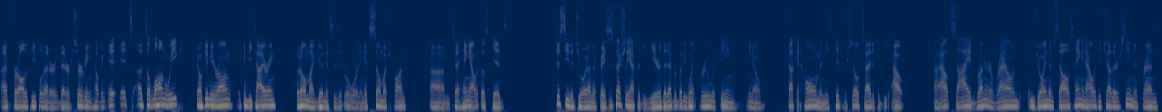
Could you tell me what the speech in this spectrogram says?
uh, for all the people that are that are serving and helping. It, it's it's a long week don't get me wrong, it can be tiring, but oh my goodness, is it rewarding? It's so much fun um, to hang out with those kids, just see the joy on their face, especially after the year that everybody went through with being, you know, stuck at home. And these kids were so excited to be out, uh, outside, running around, enjoying themselves, hanging out with each other, seeing their friends.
